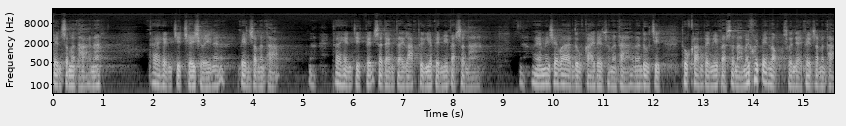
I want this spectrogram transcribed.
เป็นสมถะนะ ถ้าเห็นจิตเฉยๆเนี่ยเป็นสมถะถ้าเห็นจิตเป็นแสดงใจรักถึงจะเป็นวิปัสสนางั้นไม่ใช่ว่าดูกายเป็นสมถะแล้วดูจิตทุกครั้งเป็นวิปัสสนาไม่ค่อยเป็นหรอกส่วนใหญ่เป็นสมถะ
